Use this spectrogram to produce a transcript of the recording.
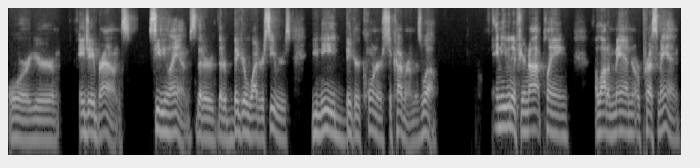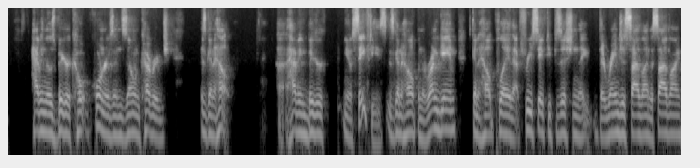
or your AJ Browns, CeeDee Lambs that are that are bigger wide receivers. You need bigger corners to cover them as well. And even if you're not playing a lot of man or press man, having those bigger co- corners and zone coverage is going to help. Uh, having bigger you know safeties is going to help in the run game. It's going to help play that free safety position that, that ranges sideline to sideline.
